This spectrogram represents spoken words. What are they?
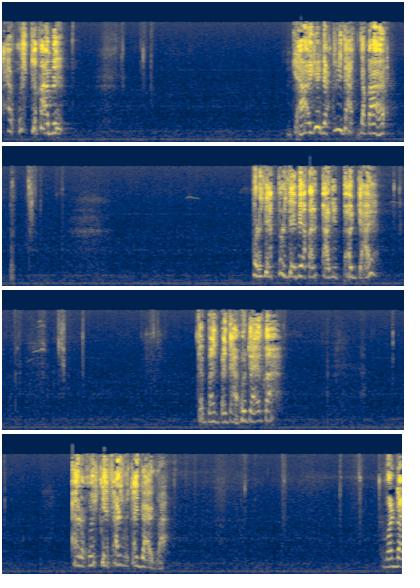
और उस जगह में लगा है। पर्दे पर्दे में अगर पानी पहुँच जाए तो बस बदा हो जाएगा। और गुस्से फ़र्ज़ उतर जाएगा। वरना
